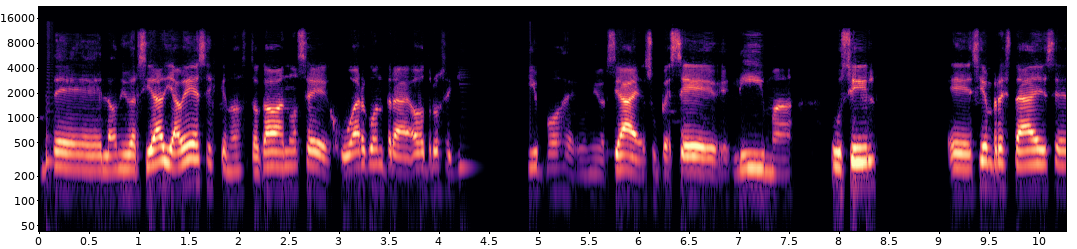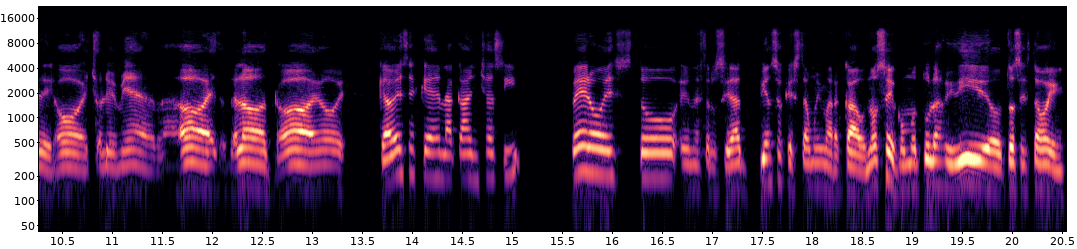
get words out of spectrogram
de la universidad y a veces que nos tocaba, no sé, jugar contra otros equipos de universidades, UPC, Lima, USIL, eh, siempre está ese de, oh, chole mierda, oh, esto que el otro, oh, oh, que a veces queda en la cancha así, pero esto en nuestra sociedad pienso que está muy marcado. No sé cómo tú lo has vivido, tú has estado en,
